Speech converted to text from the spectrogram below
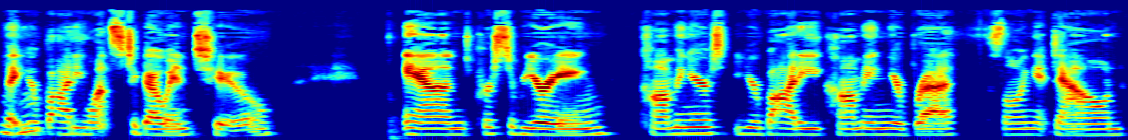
that mm-hmm. your body wants to go into and persevering, calming your your body, calming your breath, slowing it down.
